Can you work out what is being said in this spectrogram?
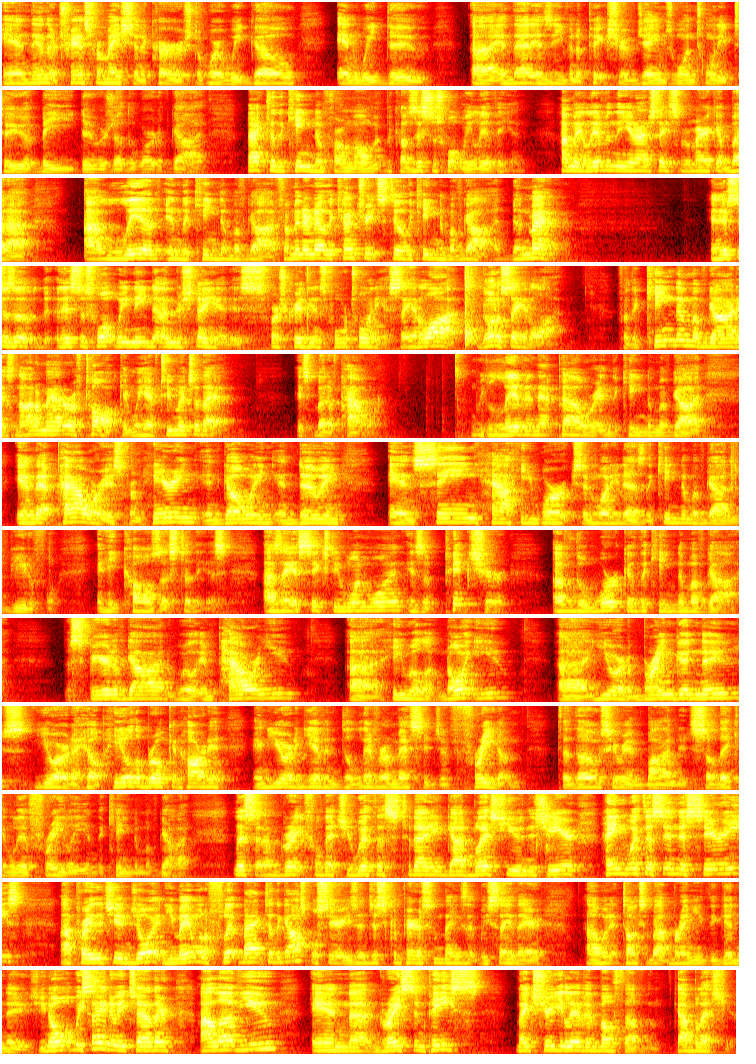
and then the transformation occurs to where we go and we do. Uh, and that is even a picture of James 122 of be doers of the word of God back to the kingdom for a moment because this is what we live in. I may live in the United States of America, but I I live in the kingdom of God. If I'm in another country, it's still the kingdom of God. Doesn't matter. And this is a this is what we need to understand. Is 1 Corinthians 4:20. I say it a lot. I'm going to say it a lot. For the kingdom of God is not a matter of talk, and we have too much of that. It's but of power. We live in that power in the kingdom of God. And that power is from hearing and going and doing and seeing how he works and what he does. The kingdom of God is beautiful, and he calls us to this. Isaiah 61 1 is a picture of the work of the kingdom of God. The Spirit of God will empower you, uh, He will anoint you. Uh, you are to bring good news, you are to help heal the brokenhearted, and you are to give and deliver a message of freedom to those who are in bondage so they can live freely in the kingdom of God. Listen, I'm grateful that you're with us today. God bless you in this year. Hang with us in this series. I pray that you enjoy it. And you may want to flip back to the gospel series and just compare some things that we say there uh, when it talks about bringing the good news. You know what we say to each other I love you and uh, grace and peace. Make sure you live in both of them. God bless you.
